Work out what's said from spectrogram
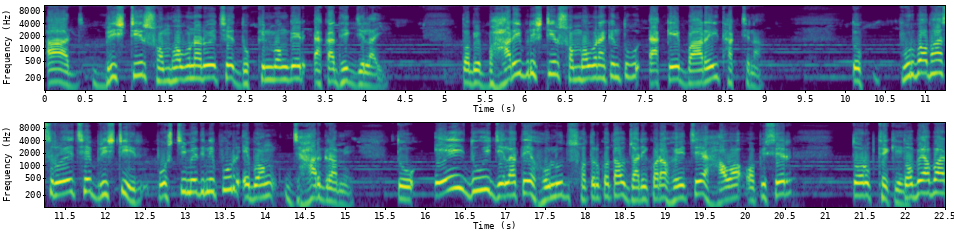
আজ বৃষ্টির সম্ভাবনা রয়েছে দক্ষিণবঙ্গের একাধিক জেলায়। তবে ভারী বৃষ্টির সম্ভাবনা কিন্তু একেবারেই থাকছে না। তো পূর্বাভাস রয়েছে বৃষ্টির পশ্চিম মেদিনীপুর এবং ঝাড়গ্রামে। তো এই দুই জেলাতে হলুদ সতর্কতাও জারি করা হয়েছে হাওয়া অফিসের তরফ থেকে। তবে আবার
